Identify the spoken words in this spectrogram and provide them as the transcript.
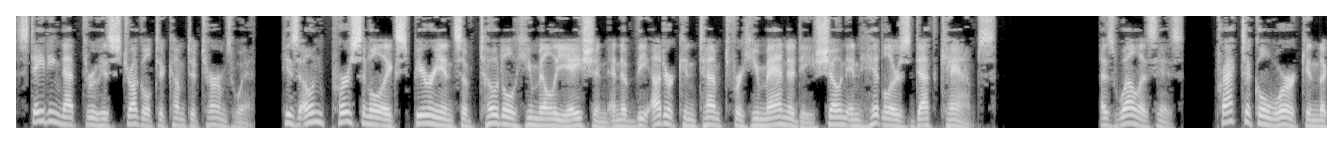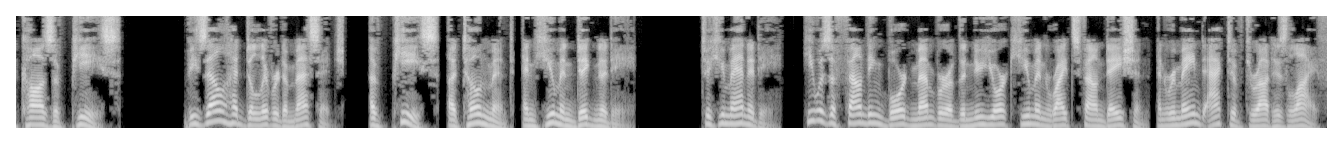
stating that through his struggle to come to terms with his own personal experience of total humiliation and of the utter contempt for humanity shown in Hitler's death camps", as well as his «practical work in the cause of peace», Wiesel had delivered a message «of peace, atonement, and human dignity» to humanity. He was a founding board member of the New York Human Rights Foundation, and remained active throughout his life.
